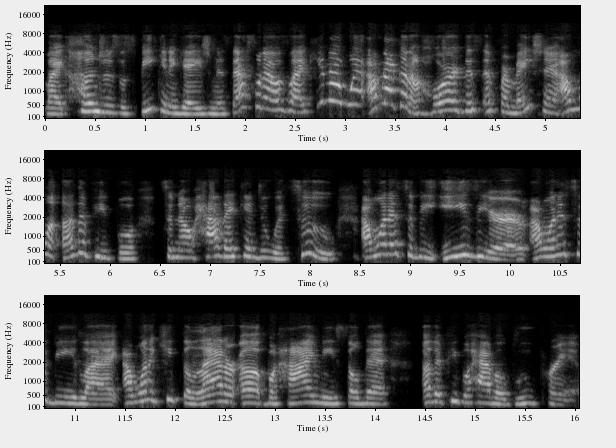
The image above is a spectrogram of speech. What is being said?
like hundreds of speaking engagements, that's when I was like, you know what? I'm not going to hoard this information. I want other people to know how they can do it too. I want it to be easier. I want it to be like, I want to keep the ladder up behind me so that other people have a blueprint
